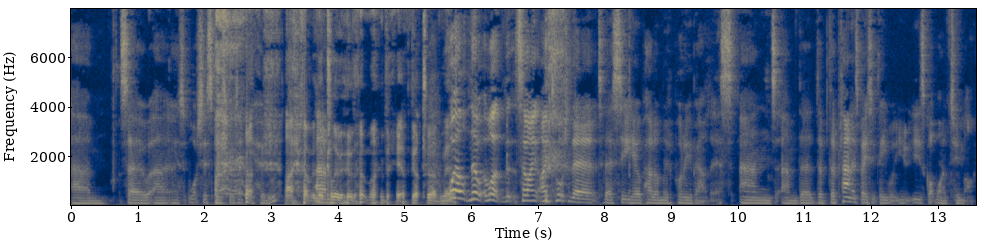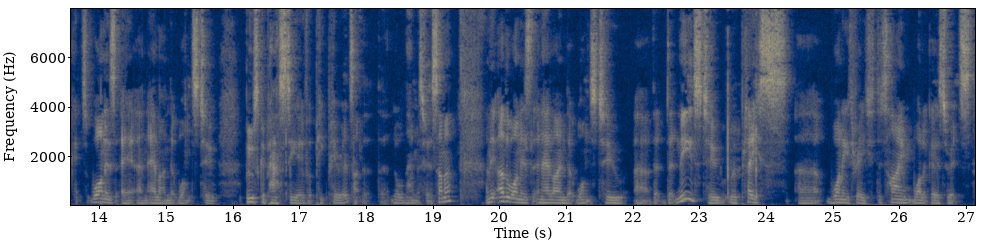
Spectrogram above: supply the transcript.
Um, so uh, watch this space for exactly who. I haven't a clue who that might be. I've got to admit. Um, Well, no. Well, so I, I talked to their to their CEO Paulo Mirpuri about this, and um, the, the the plan is basically what you, he's got one of two markets. One is a, an airline that wants to boost capacity over peak periods like the, the northern hemisphere summer, and the other one is an airline that wants to uh, that that needs to replace uh, one A380 at a time while it goes through its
